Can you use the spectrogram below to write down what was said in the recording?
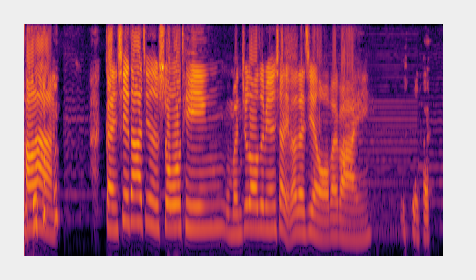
好啦，感谢大家今天的收听，我们就到这边，下礼拜再见哦，拜拜。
